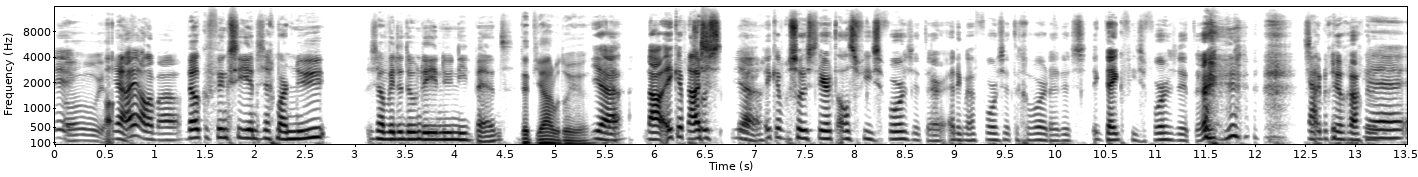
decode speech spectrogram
Oh ja. Ja. Wij allemaal. Welke functie je zeg maar nu zou willen doen die je nu niet bent. Dit jaar bedoel je? Ja, nou, ik heb, Nou, ja. ja. ik heb gesolliciteerd als vicevoorzitter. En ik ben voorzitter geworden. Dus ik denk vicevoorzitter. zou ik nog heel graag willen. eh,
